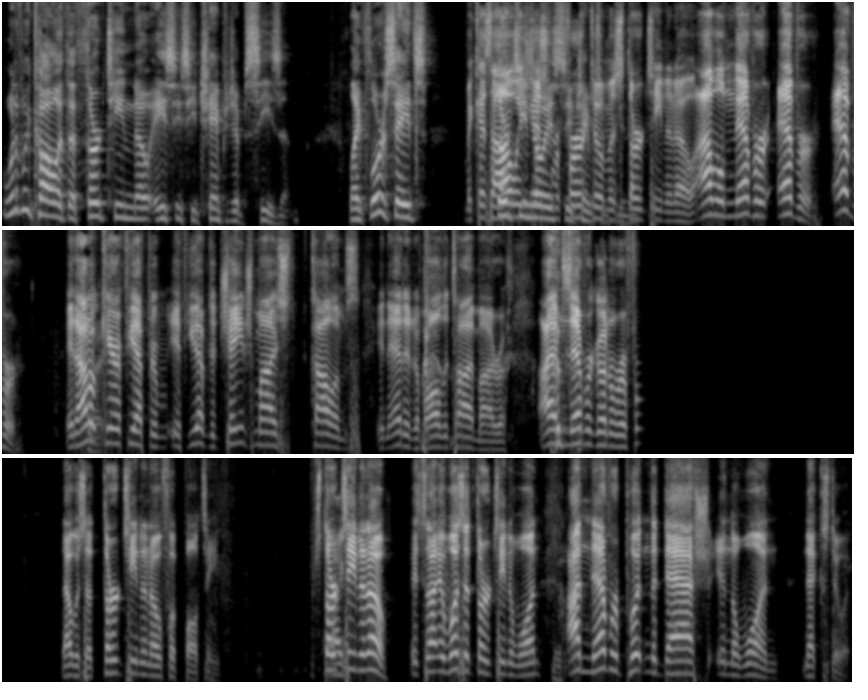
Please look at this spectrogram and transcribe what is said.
what if we call it the 13 no ACC championship season? Like Florida State's Because I always 13-0 just ACC refer to them as thirteen and zero. I will never, ever, ever, and I don't Right. care if you have to if you have to change my columns and edit them all the time, Ira. I'm never going to refer. That was a thirteen and zero football team. It's I- thirteen and zero. It's not. It wasn't thirteen and one. I'm never putting the dash in the one next to it.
